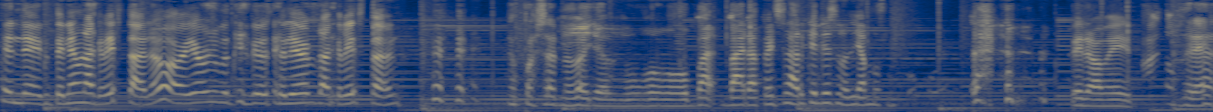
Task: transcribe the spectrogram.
Tenía una cresta, ¿no? Había uno que tenía una cresta. No pasa nada. Yo, no, va- van a pensar que les odiamos un poco. ¿eh? Pero a ver, Ah,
